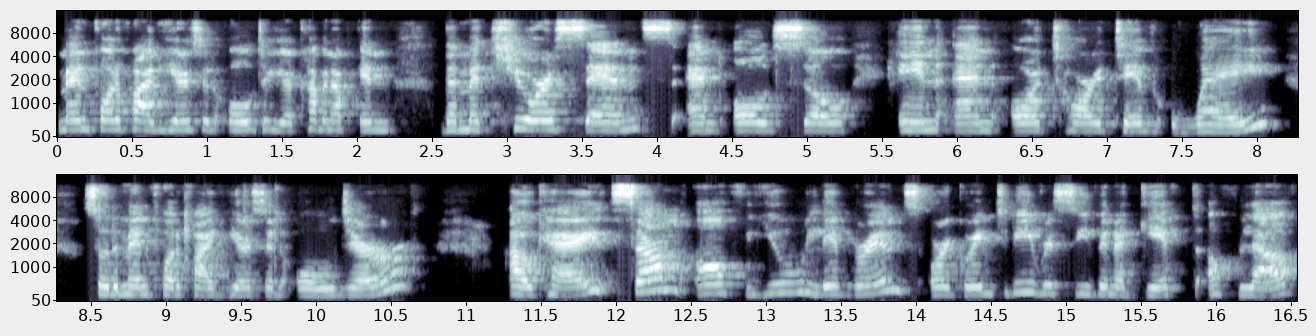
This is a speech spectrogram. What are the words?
men 45 years and older, you're coming up in the mature sense and also in an authoritative way. So the men 45 years and older. Okay, some of you Librans are going to be receiving a gift of love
